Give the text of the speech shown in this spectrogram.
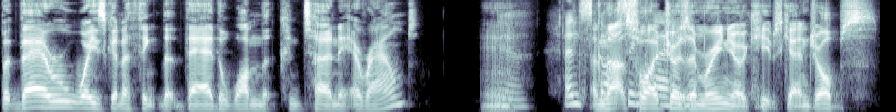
But they're always going to think that they're the one that can turn it around. Mm. yeah. And, Scott And that's why Jose he- Mourinho keeps getting jobs,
